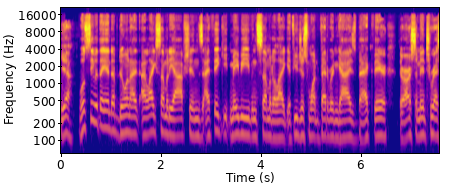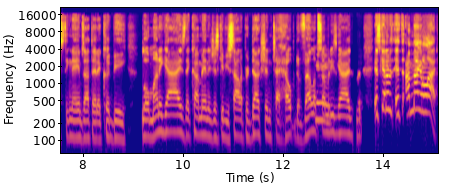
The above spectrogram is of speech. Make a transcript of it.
Yeah, we'll see what they end up doing. I, I like some of the options. I think maybe even some of the like, if you just want veteran guys back there, there are some interesting names out there that could be low money guys that come in and just give you solid production to help develop mm-hmm. some of mm-hmm. these guys. But it's gonna, it's, I'm not gonna lie,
